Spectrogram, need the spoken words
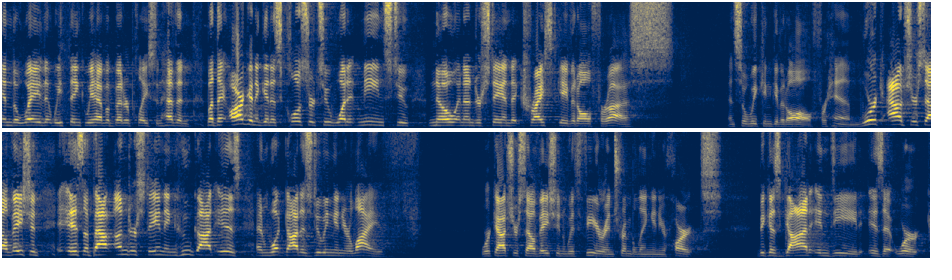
in the way that we think we have a better place in heaven, but they are going to get us closer to what it means to know and understand that Christ gave it all for us. And so we can give it all for Him. Work out your salvation is about understanding who God is and what God is doing in your life. Work out your salvation with fear and trembling in your hearts, because God indeed is at work.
